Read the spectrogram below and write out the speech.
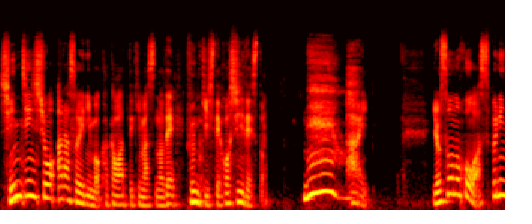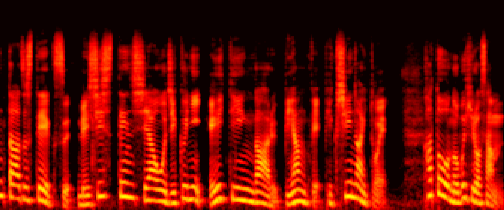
新人賞争いにも関わってきますので奮起してほしいですと。ねえ。はい。予想の方はスプリンターズステークスレシステンシアを軸にエイティーンガールビアンフェピクシーナイトへ。加藤信弘さん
